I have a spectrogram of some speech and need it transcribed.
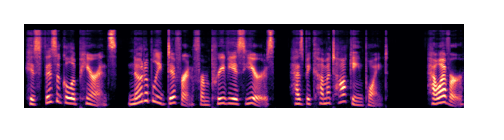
His physical appearance, notably different from previous years, has become a talking point. However,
